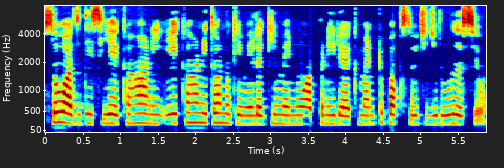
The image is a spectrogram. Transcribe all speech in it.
ਸੋ ਅੱਜ ਦੀ ਸੀ ਇਹ ਕਹਾਣੀ। ਇਹ ਕਹਾਣੀ ਤੁਹਾਨੂੰ ਕਿਵੇਂ ਲੱਗੀ? ਮੈਨੂੰ ਆਪਣੀ ਰეკਮੈਂਟ ਬਾਕਸ ਵਿੱਚ ਜਰੂਰ ਦੱਸਿਓ।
